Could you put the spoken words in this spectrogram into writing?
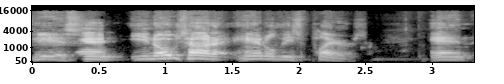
He is. and he knows how to handle these players. And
